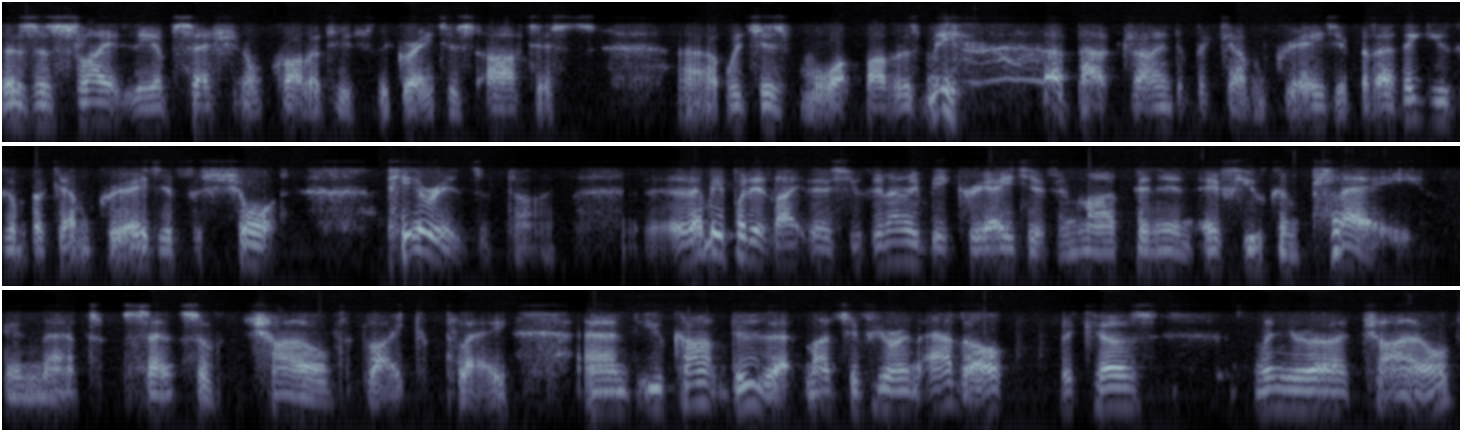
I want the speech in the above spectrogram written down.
there's a slightly obsessional quality to the greatest artists, uh, which is what bothers me about trying to become creative. But I think you can become creative for short periods of time. Let me put it like this. You can only be creative, in my opinion, if you can play in that sense of childlike play. And you can't do that much if you're an adult because when you're a child,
